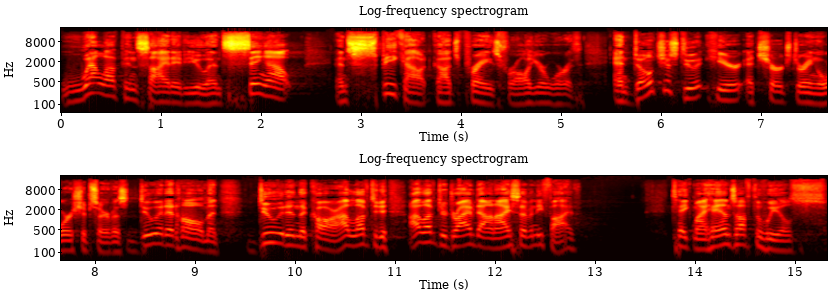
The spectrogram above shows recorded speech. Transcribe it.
well up inside of you and sing out and speak out God's praise for all your worth. And don't just do it here at church during a worship service. Do it at home and do it in the car. I love to do, I love to drive down I-75, take my hands off the wheels,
